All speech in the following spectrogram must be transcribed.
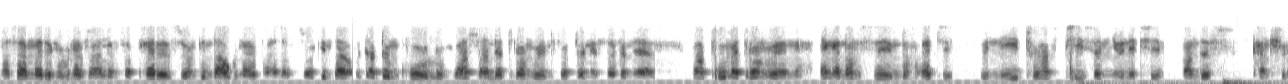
Naseamerica kune-violence eparis yonke indawo kune-violence yonke indawo utatomkhulu wahlala etrongweni for? Twenty-seven years. Waphuma etrongweni engenomsindo ethi we need to have peace and unity on this country.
